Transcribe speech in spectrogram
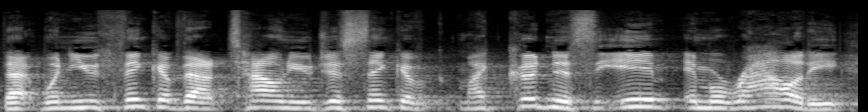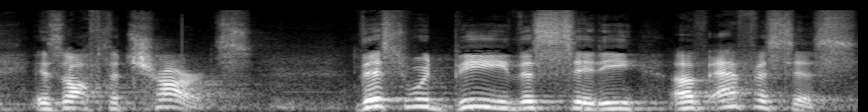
that when you think of that town, you just think of, my goodness, the immorality is off the charts. This would be the city of Ephesus.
